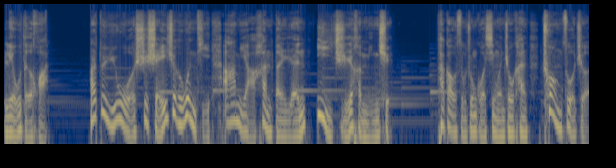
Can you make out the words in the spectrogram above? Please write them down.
刘德华。”而对于我是谁这个问题，阿米尔汗本人一直很明确。他告诉中国新闻周刊，创作者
